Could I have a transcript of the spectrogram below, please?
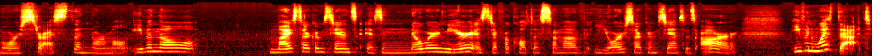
more stress than normal, even though my circumstance is nowhere near as difficult as some of your circumstances are. Even with that,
